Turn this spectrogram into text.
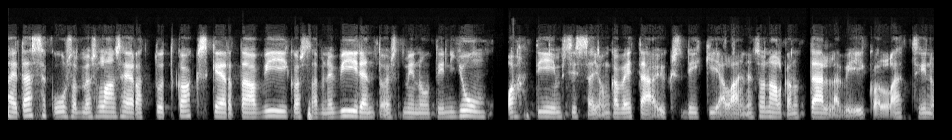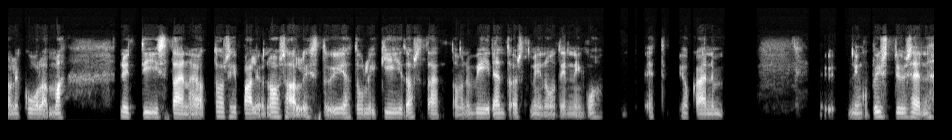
tai tässä kuussa on myös lanseerattu, että kaksi kertaa viikossa tämmöinen 15 minuutin jumppa Teamsissa, jonka vetää yksi digialainen. Se on alkanut tällä viikolla, että siinä oli kuulemma nyt tiistaina jo tosi paljon osallistui ja tuli kiitosta, että 15 minuutin, niin kuin, että jokainen niin kuin pystyy sen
